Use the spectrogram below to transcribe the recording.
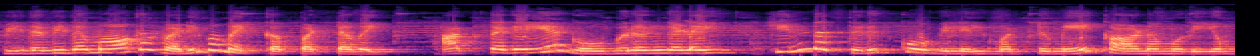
விதவிதமாக வடிவமைக்கப்பட்டவை. அத்தகைய கோபுரங்களை இந்த திருக்கோவிலில் மட்டுமே காண முடியும்.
